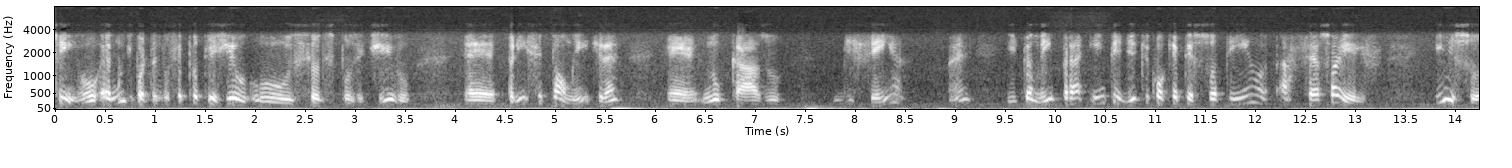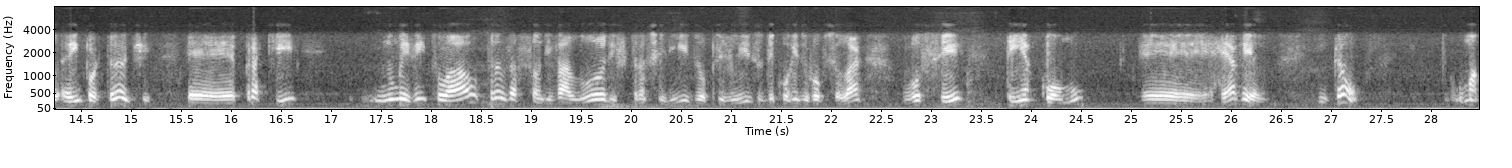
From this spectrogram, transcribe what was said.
Sim, é muito importante você proteger o, o seu dispositivo, é, principalmente, né, é, no caso de senha, né, e também para impedir que qualquer pessoa tenha acesso a eles. Isso é importante é, para que, numa eventual transação de valores transferidos ou prejuízos decorridos do roubo celular, você tenha como é, reavê-lo. Então, uma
